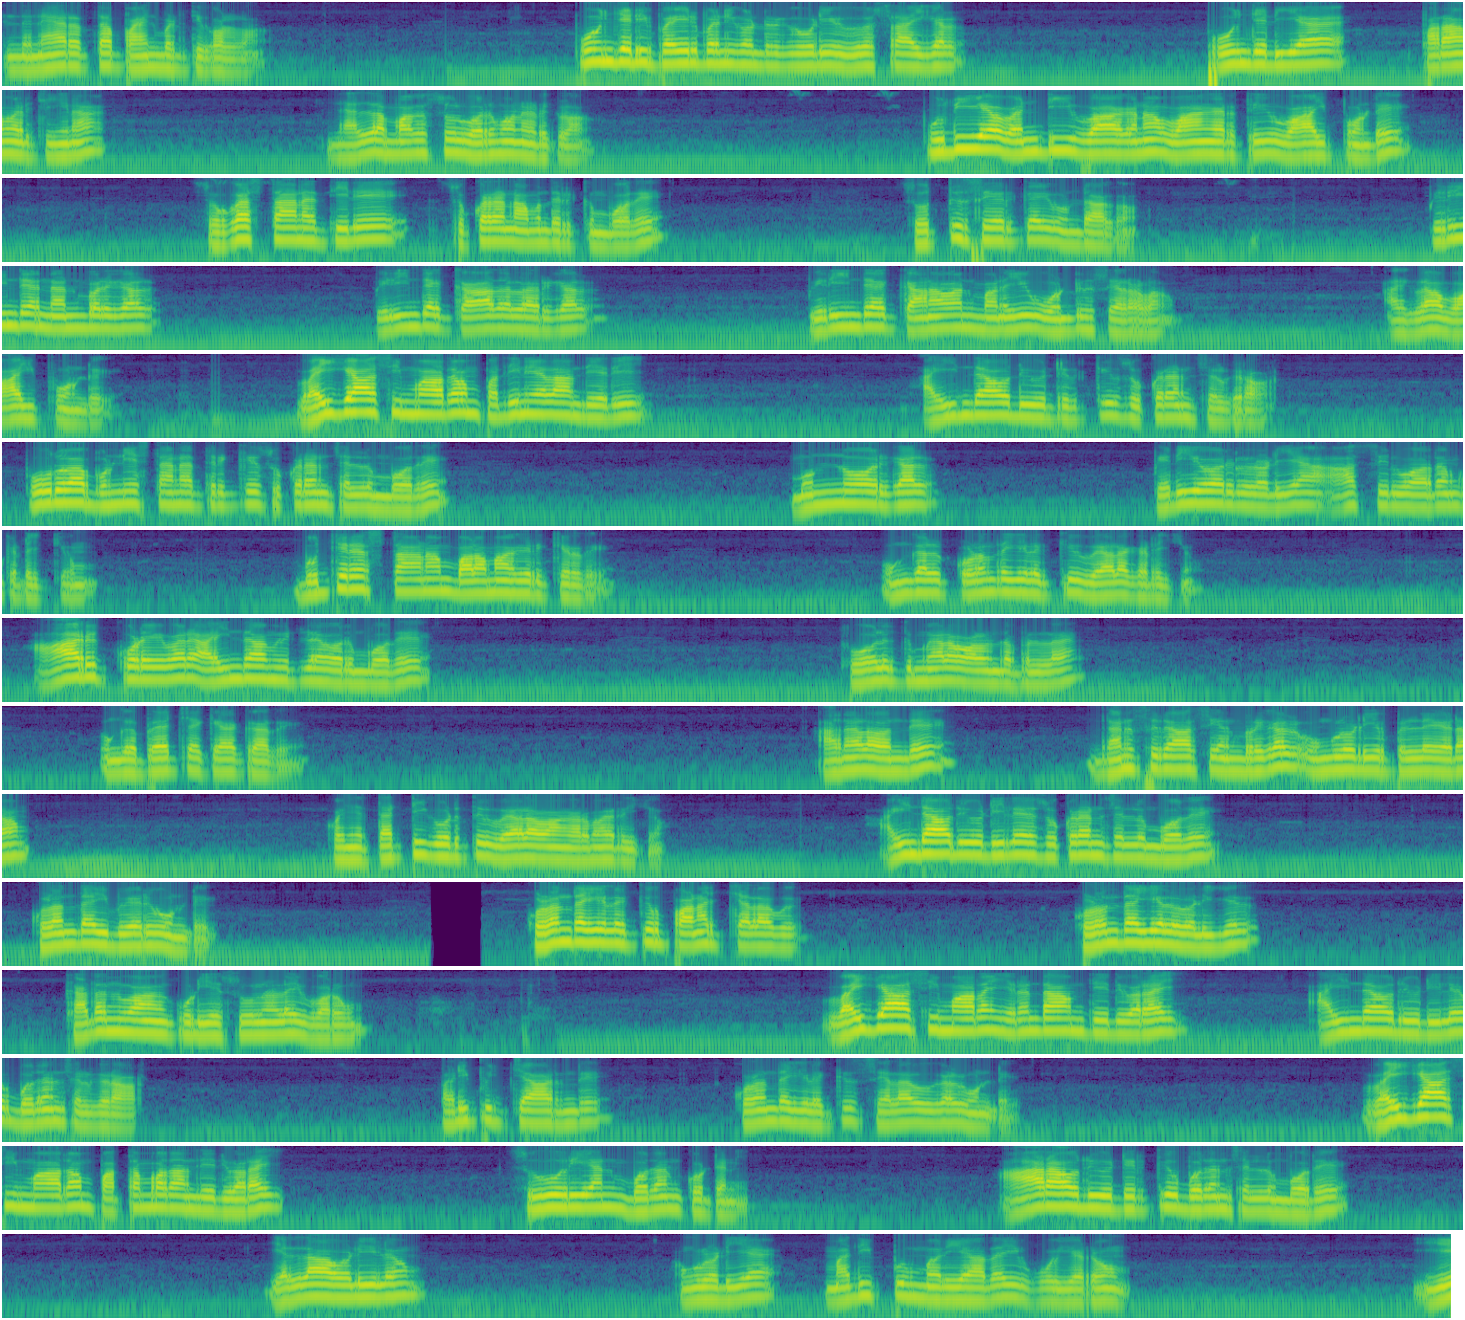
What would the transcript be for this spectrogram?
இந்த நேரத்தை பயன்படுத்தி கொள்ளலாம். பூஞ்செடி பயிர் பண்ணி கொண்டிருக்கக்கூடிய விவசாயிகள் பூஞ்செடியை பராமரிச்சிங்கன்னா நல்ல மகசூல் வருமானம் எடுக்கலாம். புதிய வண்டி வாகனம் வாங்கிறதுக்கு வாய்ப்புண்டு சுகஸ்தானத்திலே சுக்கரன் அமர்ந்திருக்கும் போது சொத்து சேர்க்கை உண்டாகும். பிரிந்த நண்பர்கள் பிரிந்த காதலர்கள் பிரிந்த கணவன் மனைவி ஒன்று சேரலாம். அதுக்கெல்லாம் வாய்ப்பு உண்டு. வைகாசி மாதம் பதினேழாம் தேதி ஐந்தாவது வீட்டிற்கு சுக்கரன் செல்கிறார். பூர்வ புண்ணியஸ்தானத்திற்கு சுக்கரன் செல்லும்போது முன்னோர்கள் பெரியோர்களுடைய ஆசீர்வாதம் கிடைக்கும். புத்திரஸ்தானம் பலமாக இருக்கிறது. உங்கள் குழந்தைகளுக்கு வேலை கிடைக்கும். ஆறு குடைவர் ஐந்தாம் வீட்டில் வரும்போது தோளுக்கு மேலே வளர்ந்த பிள்ளை. உங்கள் பேச்சை கேட்காது. அதனால் வந்து தனுசு ராசி என்பர்கள் உங்களுடைய பிள்ளையிடம் கொஞ்சம் தட்டி கொடுத்து வேலை வாங்குற மாதிரி இருக்கும். ஐந்தாவது வீட்டிலே சுக்கரன் செல்லும்போது குழந்தை பேரு உண்டு. குழந்தைகளுக்கு பணச்செலவு. குழந்தைகள் வழியில் கடன் வாங்கக்கூடிய சூழ்நிலை வரும். வைகாசி மாதம் இரண்டாம் தேதி வரை ஐந்தாவது வீட்டிலே புதன் செல்கிறார். படிப்பு சார்ந்து குழந்தைகளுக்கு செலவுகள் உண்டு. வைகாசி மாதம் பத்தொன்பதாம் தேதி வரை சூரியன் புதன் கூட்டணி. ஆறாவது வீட்டிற்கு புதன் செல்லும்போது எல்லா வழியிலும் உங்களுடைய மதிப்பு மரியாதை உயரும்.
